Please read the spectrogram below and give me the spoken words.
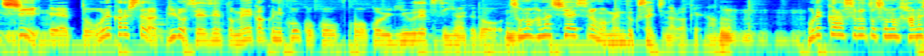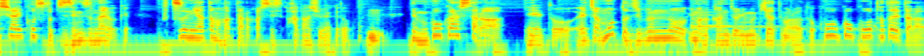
し、えー、と俺からしたら理路整然と明確にこうこうこうこうこういう理由でっつっていいんやけど、うん。その話し合いすらも面倒くさいってなるわけなんか、俺からするとその話し合いコストって全然ないわけ。普通に頭働かして話すんやけど、うん。で向こうからしたら、えー、とえじゃあもっと自分の今の感情に向き合ってもらうとこうこうこう例えたら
